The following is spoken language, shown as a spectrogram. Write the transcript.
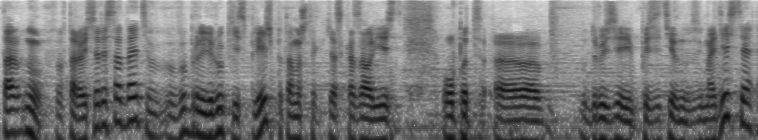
втор... ну, второй сервис отдать, выбрали руки из плеч, потому что, как я сказал, есть опыт э, у друзей позитивного взаимодействия.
